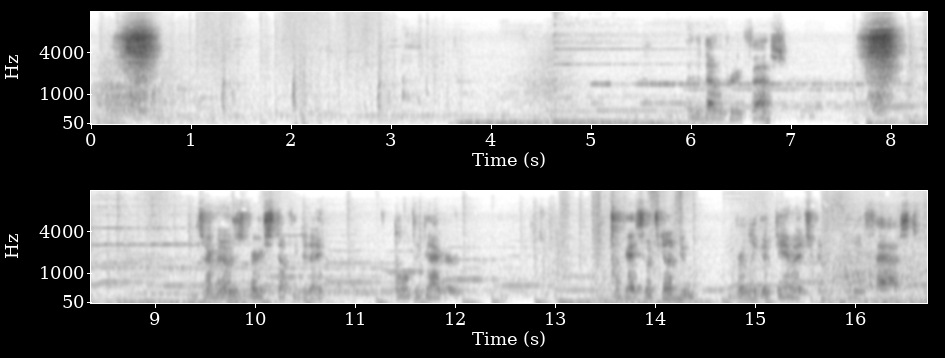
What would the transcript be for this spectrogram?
I did that one pretty fast. Sorry, my nose is very stuffy today. Multi dagger. Okay, so it's gonna do really good damage and really fast.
